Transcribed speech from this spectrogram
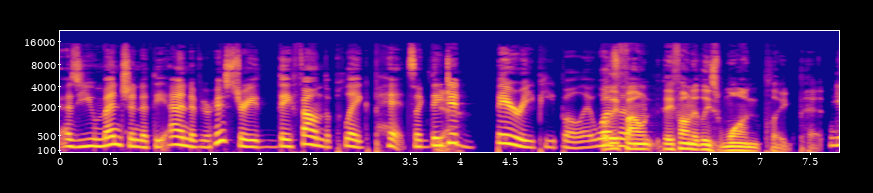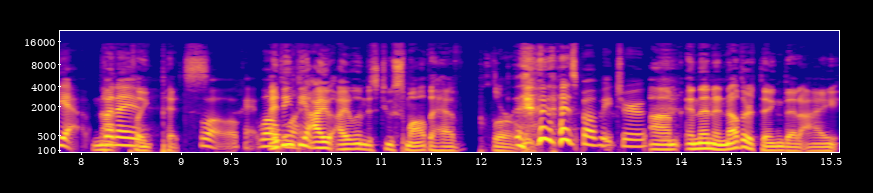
as you mentioned at the end of your history, they found the plague pits. Like they Yeah. did bury people. It wasn't they found they found at least one plague pit, Yeah, not I plague pits. Whoa, okay. Well, I think the one. I- island is too small to have plural. That's probably true. Um, and then another thing that I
